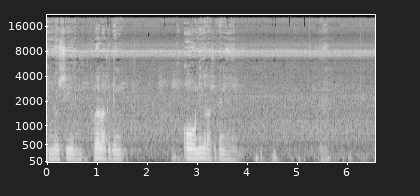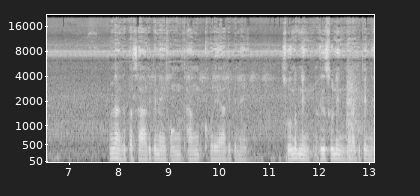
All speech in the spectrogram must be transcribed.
อินโดจีนเพื่อหลักที่เป็นโอนี่ก็หลักที่เป็นเองนี่หลักคือภาษาที่เป็นเอของทางโคเรียที่เป็นเอ ศูนย์กับหนึ่งก็คือศูนย์หนึ่งนี่หลักที่เป็นเอ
